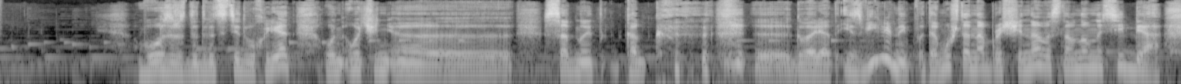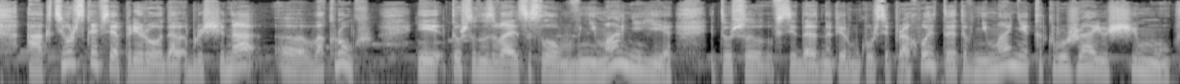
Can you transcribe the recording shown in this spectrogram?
возраст до 22 лет, он очень, э, с одной, как э, говорят, извилиной, потому что она обращена в основном на себя. А актерская вся природа обращена э, вокруг. И то, что называется словом «внимание», и то, что всегда на первом курсе проходит, это внимание к окружающему.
